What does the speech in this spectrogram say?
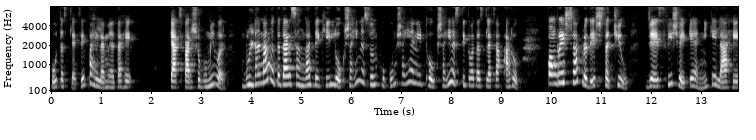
होत असल्याचे पाहायला मिळत आहे. त्याच पार्श्वभूमीवर बुलढाणा मतदारसंघात देखील लोकशाही नसून हुकुमशाही आणि ठोकशाही अस्तित्वात असल्याचा आरोप काँग्रेसच्या प्रदेश सचिव जयश्री शेळके यांनी केला आहे.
